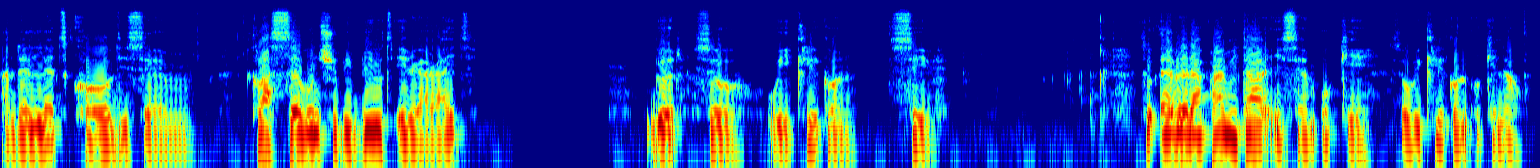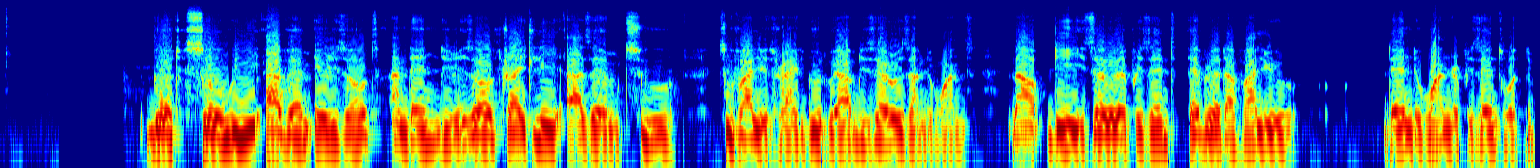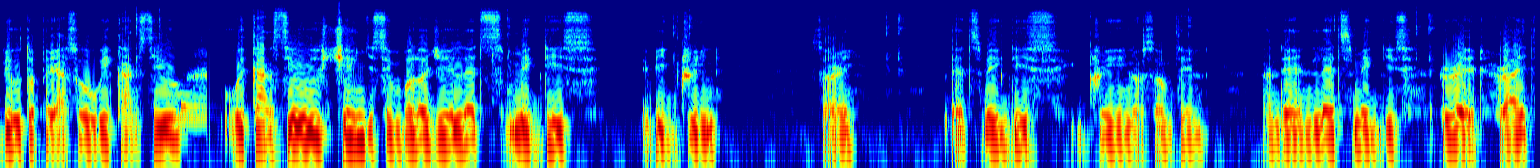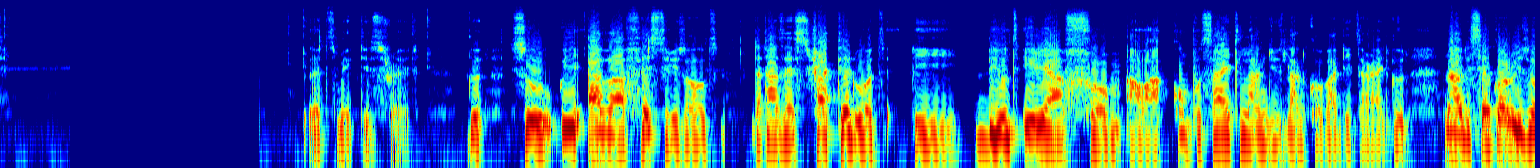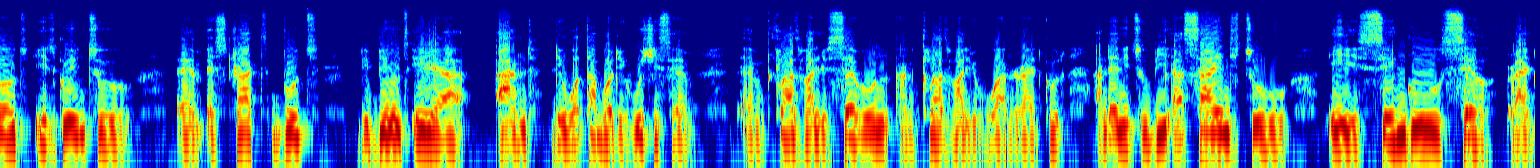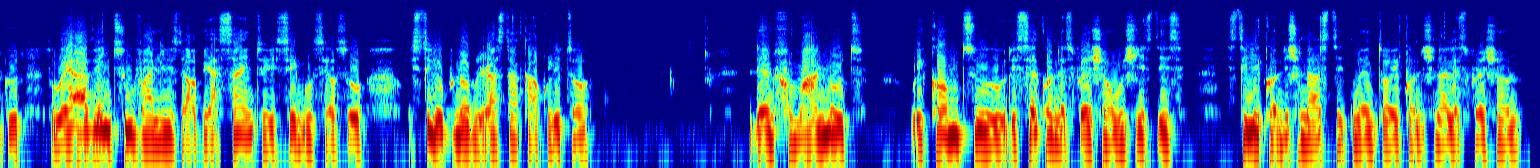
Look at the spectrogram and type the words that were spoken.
and then let's call this um, class 7 should be built area right? Good. So we click on save. So every other parameter is um, okay. So we click on ok now good. So we have um, a result and then the result rightly has um, two two values right? Good. We have the zeros and the ones. Now the zero represent every other value then the one represents what the built up area so we can still we can still change the symbology. Let's make this maybe green. Sorry. Let's make this green or something. And then let's make this red right let's make this red. Good. So we have our first result that has extracted what the built area from our composite land use land cover data right? Good. Now the second result is going to um, extract both the built area and the water body which is um, um, class value 7 and class value 1 right? Good. And then it will be assigned to a single cell right good. So we're having two values that will be assigned to a single cell. So we still open up the raster calculator. Then from our note we come to the second expression which is this. Still a conditional statement or a conditional expression.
